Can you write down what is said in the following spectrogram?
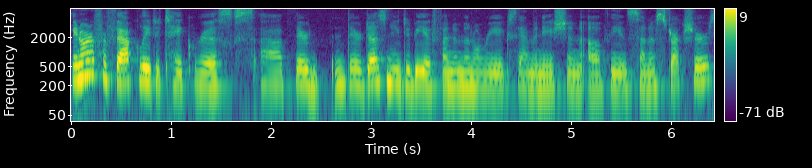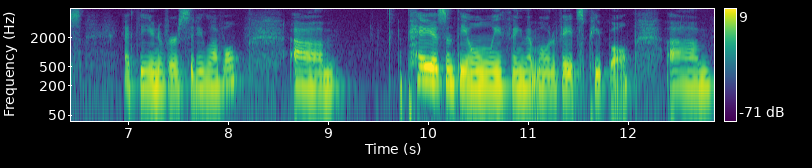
In order for faculty to take risks, uh, there, there does need to be a fundamental reexamination of the incentive structures at the university level. Um, pay isn't the only thing that motivates people. Um,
